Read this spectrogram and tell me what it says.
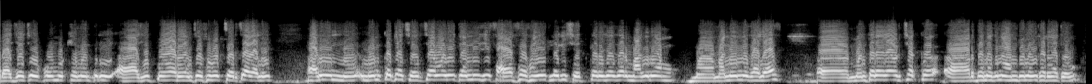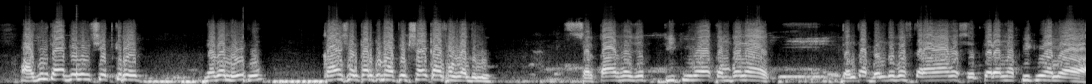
राज्याचे उपमुख्यमंत्री अजित पवार यांच्यासोबत चर्चा झाली. आणि नेमकं त्या चर्चेमध्ये त्यांनी जे असं सांगितलं की शेतकऱ्याच्या जर मागण्या मान्य न झाल्यास मंत्रालयावर चक्क अर्धनग्न आंदोलन करण्यात येऊ. अजून काय आपल्याला शेतकरी आहेत? दादा माहीत काय सरकारकडून अपेक्षा आहे? काय सांगाल तुम्ही? सरकारने जे पीक विमा कंपन्या आहेत त्यांचा बंदोबस्त करावा व शेतकऱ्यांना पीक विमा मिळावा.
